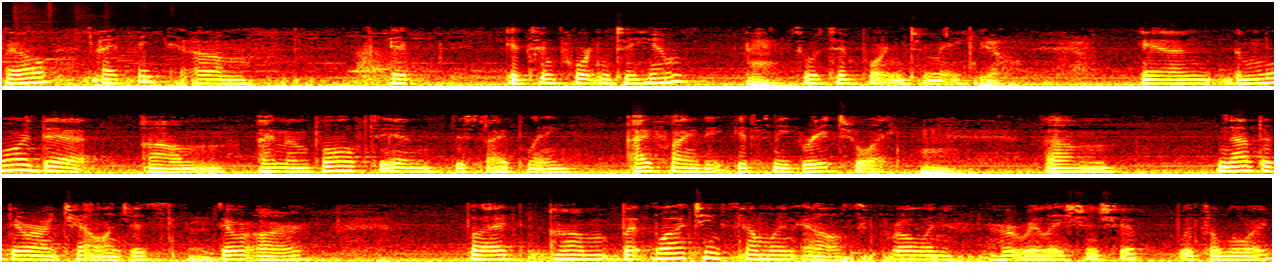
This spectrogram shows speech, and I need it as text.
Well, I think um, it, it's important to him, mm. so it's important to me. Yeah. And the more that um, I'm involved in discipling, I find it gives me great joy. Mm. Um, not that there aren't challenges, there are, but um, but watching someone else grow in her relationship with the Lord,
